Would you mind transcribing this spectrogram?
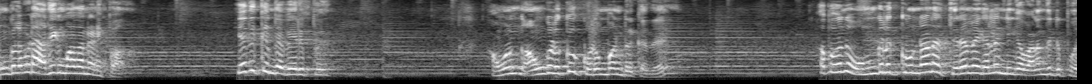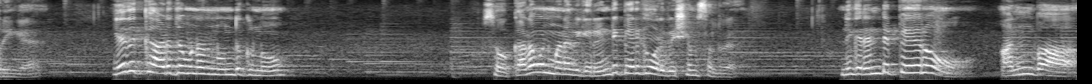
உங்களை விட அதிகமாக தான் நினைப்பான் எதுக்கு இந்த வெறுப்பு? அவங்க அவங்களுக்கும் குடும்பம் இருக்குது. அப்போ வந்து உங்களுக்கு உண்டான திறமைகளை நீங்கள் வளர்ந்துட்டு போகிறீங்க எதுக்கு அடுத்தவனை நொந்துக்கணும்? ஸோ கணவன் மனைவிக்கு ரெண்டு பேருக்கும் ஒரு விஷயம் சொல்கிறேன் நீங்கள் ரெண்டு பேரும் அன்பாக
